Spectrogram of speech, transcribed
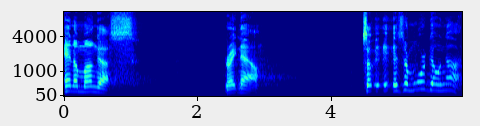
and among us right now? So, is there more going on?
